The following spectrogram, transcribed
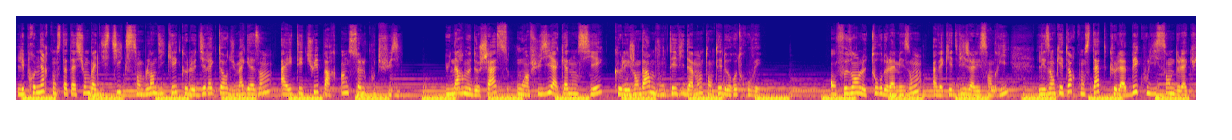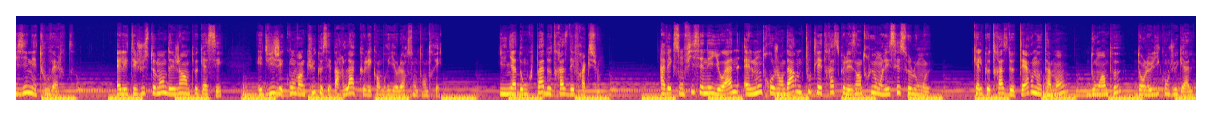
Les premières constatations balistiques semblent indiquer que le directeur du magasin a été tué par un seul coup de fusil. Une arme de chasse ou un fusil à canoncier que les gendarmes vont évidemment tenter de retrouver. En faisant le tour de la maison, avec Edwige Alessandri, les enquêteurs constatent que la baie coulissante de la cuisine est ouverte. Elle était justement déjà un peu cassée. Edwige est convaincue que c'est par là que les cambrioleurs sont entrés. Il n'y a donc pas de traces d'effraction. Avec son fils aîné Johan, elle montre aux gendarmes toutes les traces que les intrus ont laissées selon eux. Quelques traces de terre notamment, dont un peu dans le lit conjugal.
